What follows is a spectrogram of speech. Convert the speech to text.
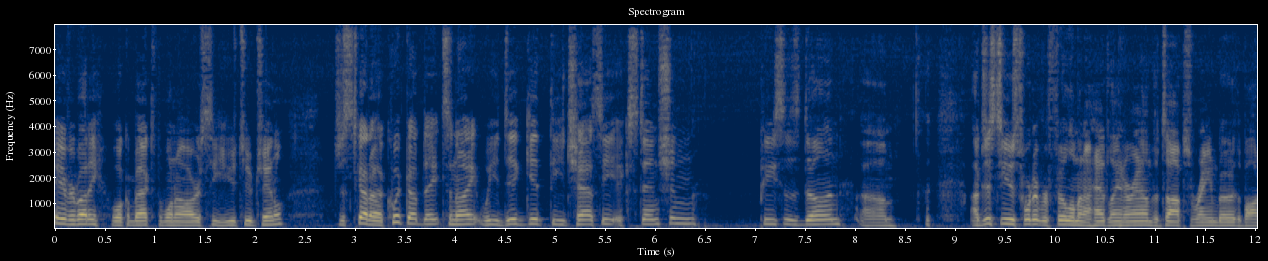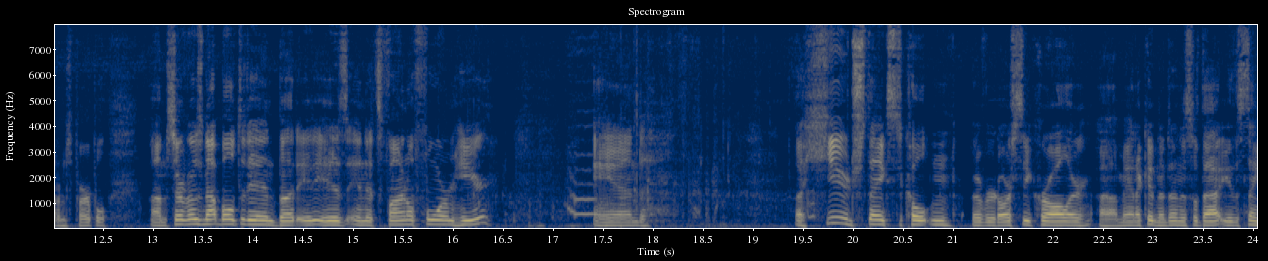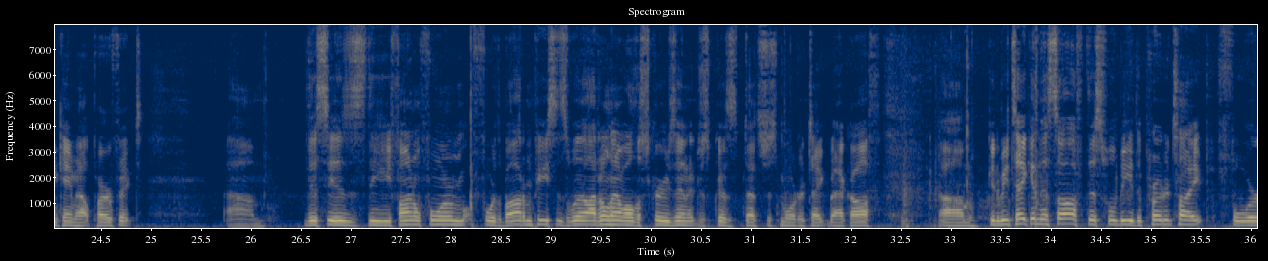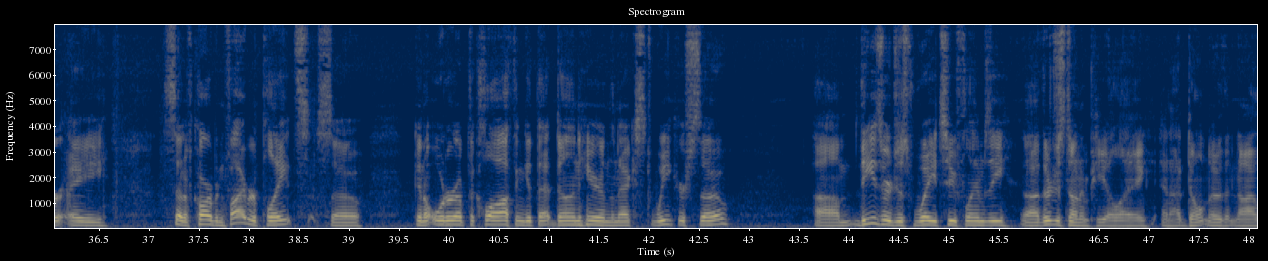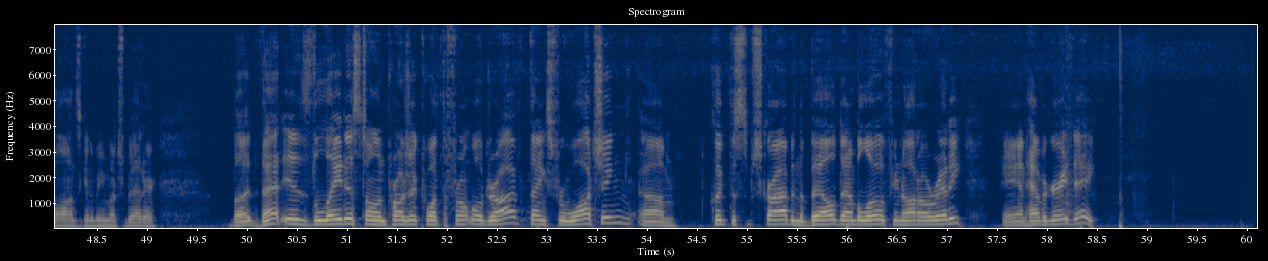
Hey everybody, welcome back to the 1RC YouTube channel. Just got a quick update tonight. We did get the chassis extension pieces done. Um, I just used whatever filament I had laying around. The top's rainbow, the bottom's purple. Um, servo's not bolted in, but it is in its final form here. And a huge thanks to Colton over at RC Crawler. Uh, man, I couldn't have done this without you. This thing came out perfect. Um, this is the final form for the bottom piece as well. I don't have all the screws in it just because that's just more to take back off. Um, going to be taking this off. This will be the prototype for a set of carbon fiber plates. So going to order up the cloth and get that done here in the next week or so. Um, these are just way too flimsy. Uh, they're just done in PLA, and I don't know that nylon's going to be much better. But that is the latest on Project What the Front Wheel Drive. Thanks for watching. Um, click the subscribe and the bell down below if you're not already, and have a great day.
